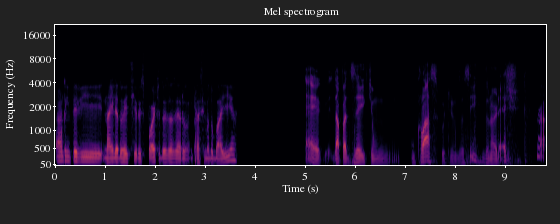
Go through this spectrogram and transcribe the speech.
ontem teve na Ilha do Retiro Esporte 2 a 0 para cima do Bahia. É, dá para dizer que um, um clássico, digamos assim, do Nordeste? Ah,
